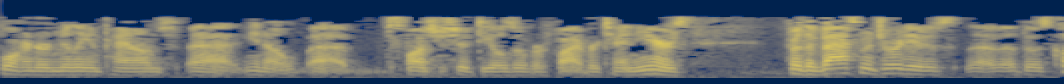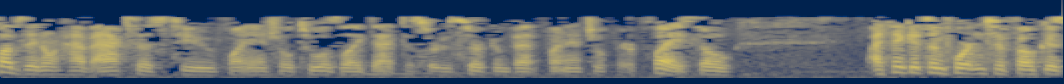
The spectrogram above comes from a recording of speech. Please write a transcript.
400 million pounds, uh, you know, uh, sponsorship deals over five or 10 years. For the vast majority of those, uh, those clubs, they don't have access to financial tools like that to sort of circumvent financial fair play. So I think it's important to focus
